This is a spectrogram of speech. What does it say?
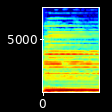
Música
